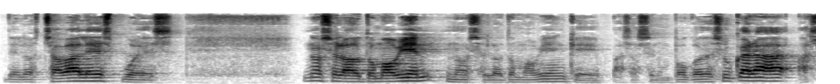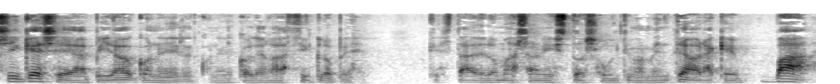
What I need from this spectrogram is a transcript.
de los chavales, pues no se lo tomó bien, no se lo tomó bien que pasasen un poco de su cara, así que se ha pirado con el, con el colega Cíclope, que está de lo más amistoso últimamente, ahora que va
